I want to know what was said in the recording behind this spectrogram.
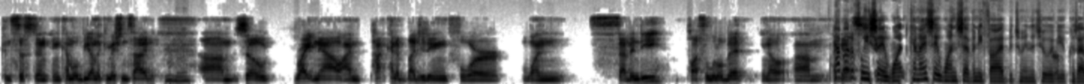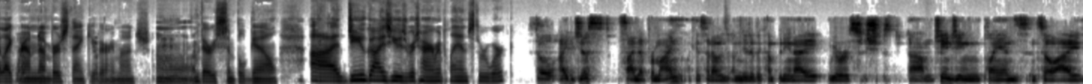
consistent income will be on the commission side. Mm-hmm. Um, so right now I'm kind of budgeting for 170 plus a little bit. You know, um, how about if we say one? Can I say 175 between the two of you because I like round numbers? Thank you yep. very much. Mm-hmm. Oh, I'm a very simple gal. Uh, do you guys use retirement plans through work? So I just signed up for mine. Like I said, I was I'm new to the company, and I we were um, changing plans, and so I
